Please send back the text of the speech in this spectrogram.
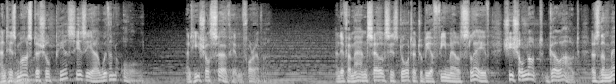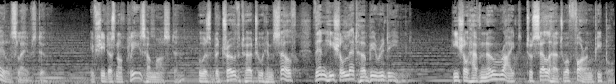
and his master shall pierce his ear with an awl, and he shall serve him forever. And if a man sells his daughter to be a female slave, she shall not go out as the male slaves do. If she does not please her master, who has betrothed her to himself, then he shall let her be redeemed. He shall have no right to sell her to a foreign people,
